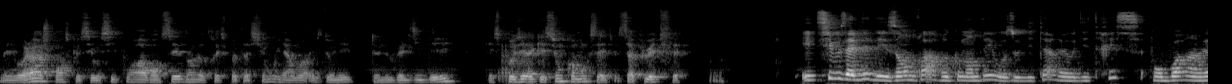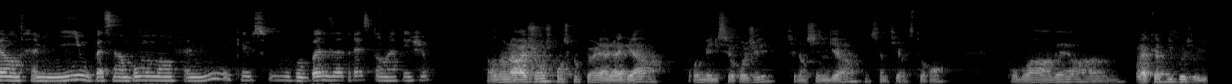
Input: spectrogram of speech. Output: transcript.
mais voilà, je pense que c'est aussi pour avancer dans notre exploitation et avoir, se donner de nouvelles idées et se poser la question comment que ça, ça a pu être fait. Et si vous aviez des endroits à recommander aux auditeurs et auditrices pour boire un verre entre amis ou passer un bon moment en famille, quelles sont vos bonnes adresses dans la région? Alors dans la région, je pense qu'on peut aller à la gare, au Mélisse Roger, c'est l'ancienne gare, c'est un petit restaurant, pour boire un verre à euh, la cave du Beaujolais.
